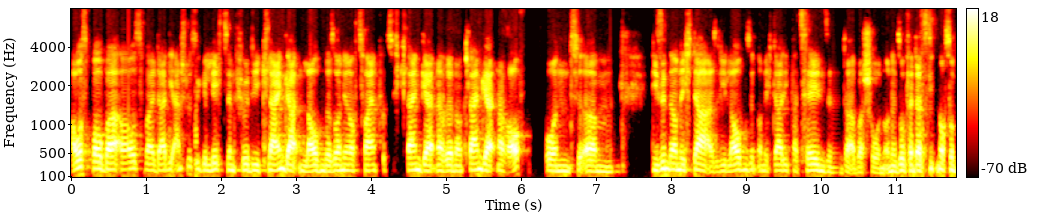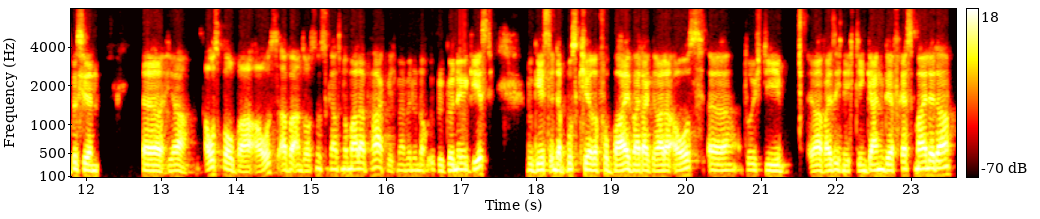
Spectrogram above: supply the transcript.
ausbaubar aus, weil da die Anschlüsse gelegt sind für die Kleingartenlauben. Da sollen ja noch 42 Kleingärtnerinnen und Kleingärtner rauf. Und ähm, die sind noch nicht da. Also die Lauben sind noch nicht da, die Parzellen sind da aber schon. Und insofern, das sieht noch so ein bisschen äh, ja, ausbaubar aus, aber ansonsten ist es ein ganz normaler Park. Ich meine, wenn du nach Übelgönne gehst, du gehst in der Buskehre vorbei, weiter geradeaus äh, durch die, ja, weiß ich nicht, den Gang der Fressmeile da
